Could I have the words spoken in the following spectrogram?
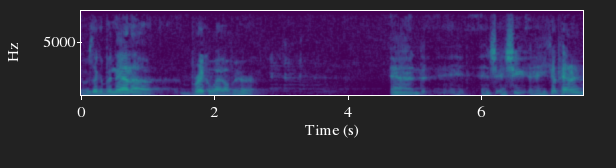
It was like a banana breakaway over here. And, and, she, and she, he kept handing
